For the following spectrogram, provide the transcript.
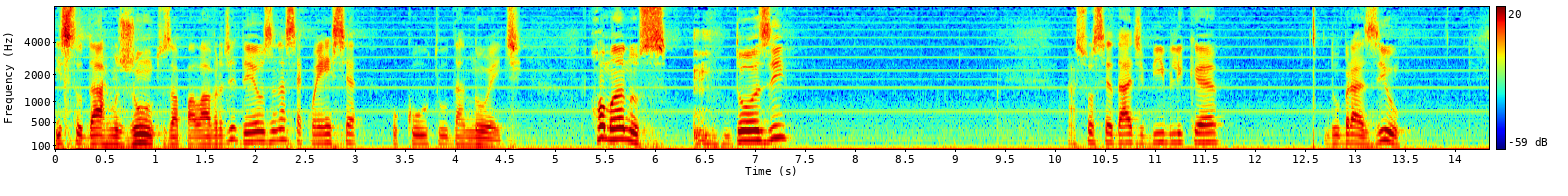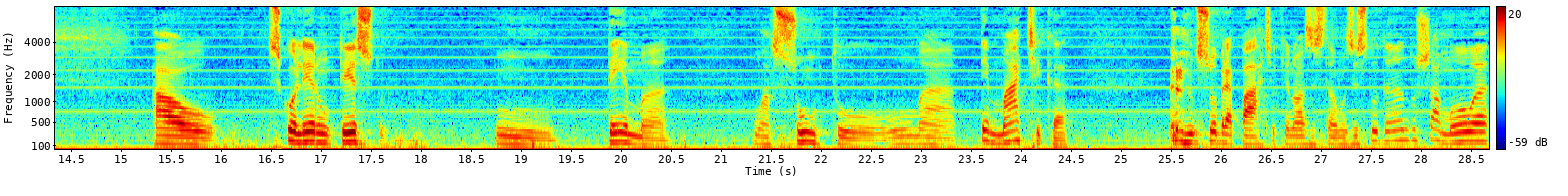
estudarmos juntos a palavra de Deus e na sequência o culto da noite. Romanos 12 a Sociedade Bíblica do Brasil, ao escolher um texto, um tema, um assunto, uma temática sobre a parte que nós estamos estudando, chamou-a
